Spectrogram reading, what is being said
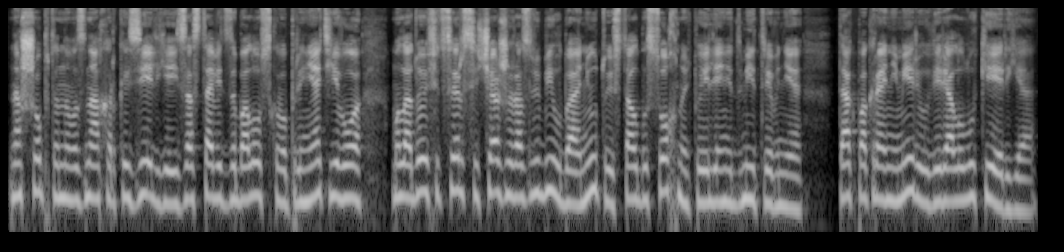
нашептанного знахаркой зелья и заставить Заболоцкого принять его, молодой офицер сейчас же разлюбил бы Анюту и стал бы сохнуть по Елене Дмитриевне. Так, по крайней мере, уверяла Лукерья.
